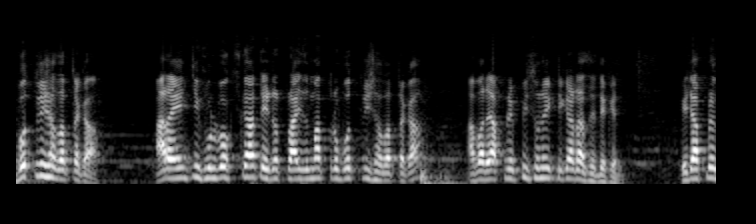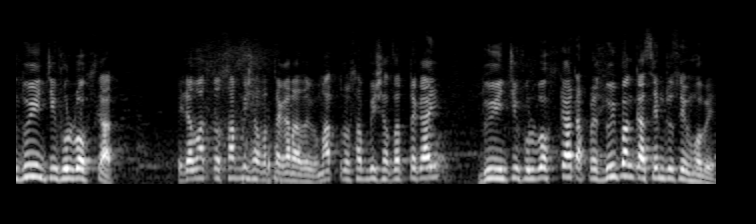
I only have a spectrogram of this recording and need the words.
বত্রিশ হাজার টাকা। আড়াই ইঞ্চি ফুল বক্স কাঠ এটার প্রাইস মাত্র বত্রিশ হাজার টাকা। আবার আপনার পিছনে একটি কাঠ আছে, দেখেন। এটা আপনার দুই ইঞ্চি ফুল বক্স কাঠ এটা মাত্র ছাব্বিশ হাজার টাকা যাবে মাত্র ছাব্বিশ হাজার টাকায় দুই ইঞ্চি ফুল বক্স কাঠ আপনার দুই পাঙ্কা সেম টু সেম হবে।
